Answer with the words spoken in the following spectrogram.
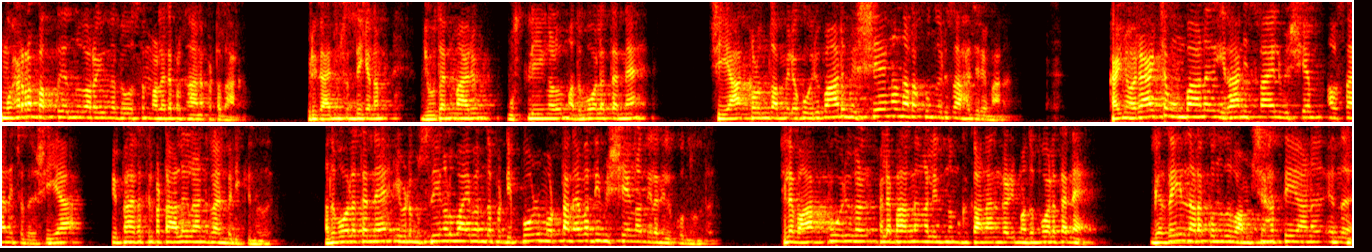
മുഹറം പത്ത് എന്ന് പറയുന്ന ദിവസം വളരെ പ്രധാനപ്പെട്ടതാണ്. ഒരു കാര്യം ശ്രദ്ധിക്കണം. ജൂതന്മാരും മുസ്ലിങ്ങളും അതുപോലെ തന്നെ ഷിയാക്കളും തമ്മിലൊക്കെ ഒരുപാട് വിഷയങ്ങൾ നടക്കുന്ന ഒരു സാഹചര്യമാണ്. കഴിഞ്ഞ ഒരാഴ്ച മുമ്പാണ് ഇറാൻ ഇസ്രായേൽ വിഷയം അവസാനിച്ചത്. ഷിയ വിഭാഗത്തിൽപ്പെട്ട ആളുകളാണ് ഇറാൻ ഭരിക്കുന്നത്. അതുപോലെ തന്നെ ഇവിടെ മുസ്ലിങ്ങളുമായി ബന്ധപ്പെട്ട് ഇപ്പോഴും ഒട്ടനവധി വിഷയങ്ങൾ നിലനിൽക്കുന്നുണ്ട്. ചില വാക്പോരുകൾ പല ഭാഗങ്ങളിൽ നമുക്ക് കാണാൻ കഴിയും. അതുപോലെ തന്നെ ഗസയിൽ നടക്കുന്നത് വംശഹത്യയാണ് എന്ന്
